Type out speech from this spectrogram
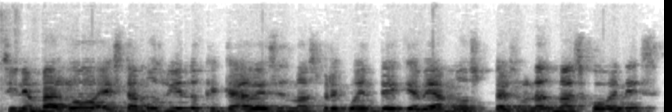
Sin embargo, estamos viendo que cada vez es más frecuente que veamos personas más jóvenes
